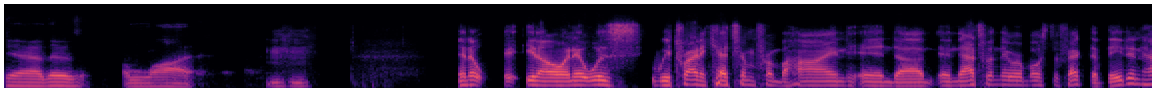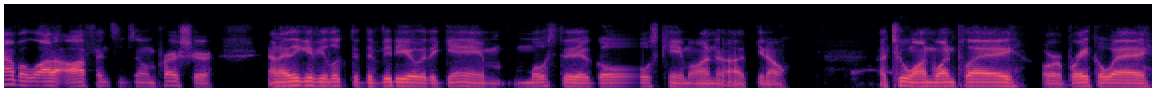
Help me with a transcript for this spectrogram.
Yeah, there's a lot. hmm And it, you know, and it was we trying to catch them from behind, and uh, and that's when they were most effective. They didn't have a lot of offensive zone pressure, and I think if you looked at the video of the game, most of their goals came on, uh, you know, a two-on-one play or a breakaway.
